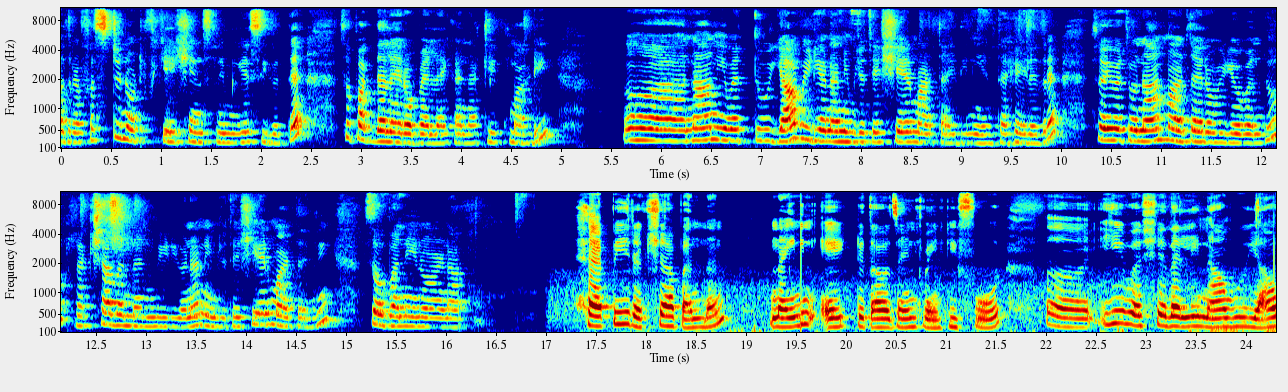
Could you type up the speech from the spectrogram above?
ಅದರ ಫಸ್ಟ್ ನೋಟಿಫಿಕೇಷನ್ಸ್ ನಿಮಗೆ ಸಿಗುತ್ತೆ. ಸೊ ಪಕ್ಕದಲ್ಲೇ ಇರೋ ಬೆಲ್ಲೈಕನ್ನ ಕ್ಲಿಕ್ ಮಾಡಿ. ನಾನು ಇವತ್ತು ಯಾವ ವಿಡಿಯೋನ ನಿಮ್ಮ ಜೊತೆ ಶೇರ್ ಮಾಡ್ತಾ ಇದ್ದೀನಿ ಅಂತ ಹೇಳಿದ್ರೆ ಸೊ ಇವತ್ತು ನಾನು ಮಾಡ್ತಾ ಇರೋ ವಿಡಿಯೋ ಬಂದು ರಕ್ಷಾಬಂಧನ್ ವಿಡಿಯೋನ ನಿಮ್ಮ ಜೊತೆ ಶೇರ್ ಮಾಡ್ತಾ ಇದ್ದೀನಿ. ಸೊ ಬನ್ನಿ ನೋಡೋಣ. Happy Rakshabandhan. Nineteen eight two thousand twenty four ಈ ವರ್ಷದಲ್ಲಿ ನಾವು ಯಾವ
